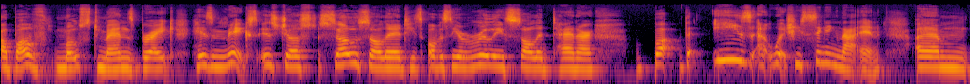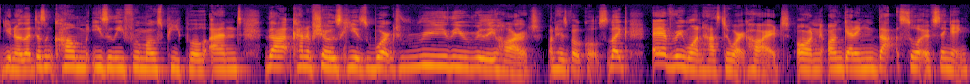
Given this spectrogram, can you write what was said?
above most men's break. His mix is just so solid. He's obviously a really solid tenor, but the ease at which he's singing that in, um, you know, that doesn't come easily for most people, and that kind of shows he has worked really, really hard on his vocals. Like everyone has to work hard on on getting that sort of singing.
